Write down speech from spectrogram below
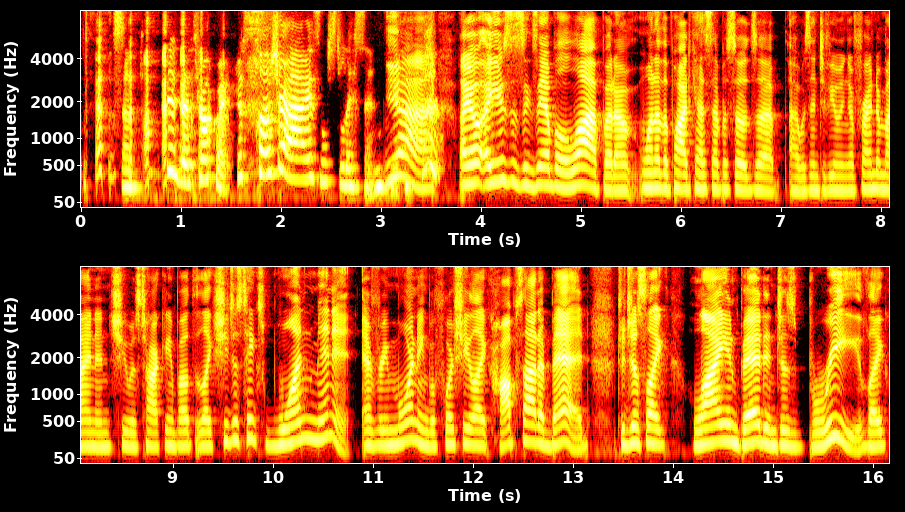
That's do this real quick. Just close your eyes and just listen. Yeah. I, I use this example a lot, but um, one of the podcast episodes, uh, I was interviewing a friend of mine and she was talking about that, like, she just takes one minute every morning before she like hops out of bed to just like lie in bed and just breathe like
